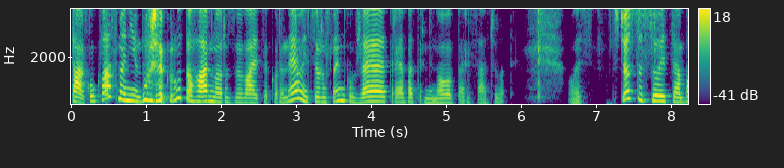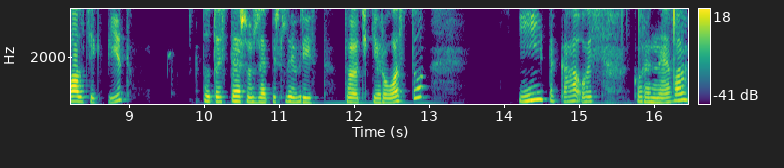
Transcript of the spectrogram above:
так, у класмані дуже круто, гарно розвивається коренева, і цю рослинку вже треба терміново пересаджувати. Ось. Що стосується Baltic Pit, тут ось теж вже пішли в ріст точки росту. І така ось коренева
